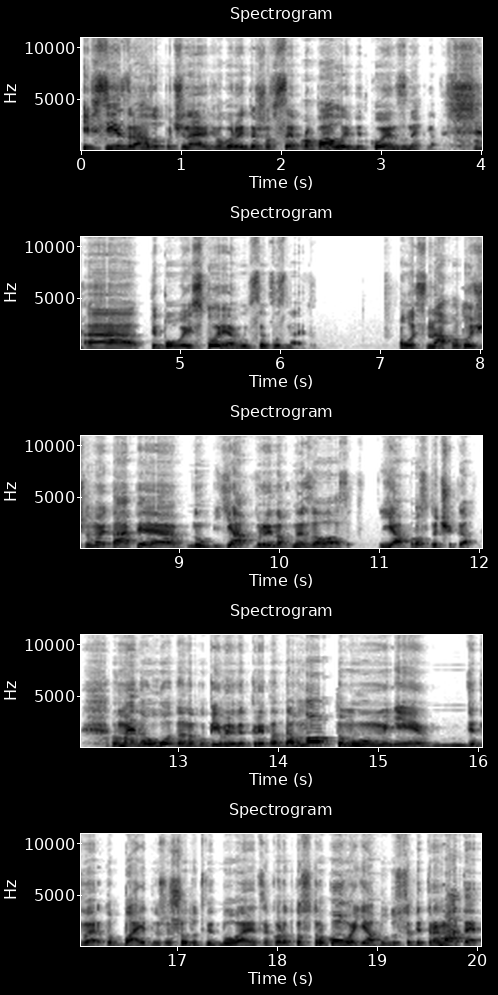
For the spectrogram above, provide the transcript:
І всі зразу починають говорити, що все пропало і біткоін зникне. Е, типова історія, ви все це знаєте. Ось, на поточному етапі, ну, я б в ринок не залазив. Я просто чекав. В мене угода на купівлю відкрита давно, тому мені відверто байдуже, що тут відбувається короткостроково, я буду собі тримати.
